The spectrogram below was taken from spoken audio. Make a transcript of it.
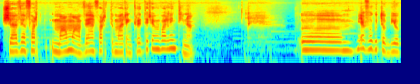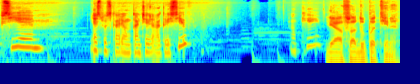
Și avea foarte, mama avea foarte mare încredere în Valentina. Uh, i-a făcut o biopsie, i-a spus că are un cancer agresiv. Ok. I-a aflat după tine.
